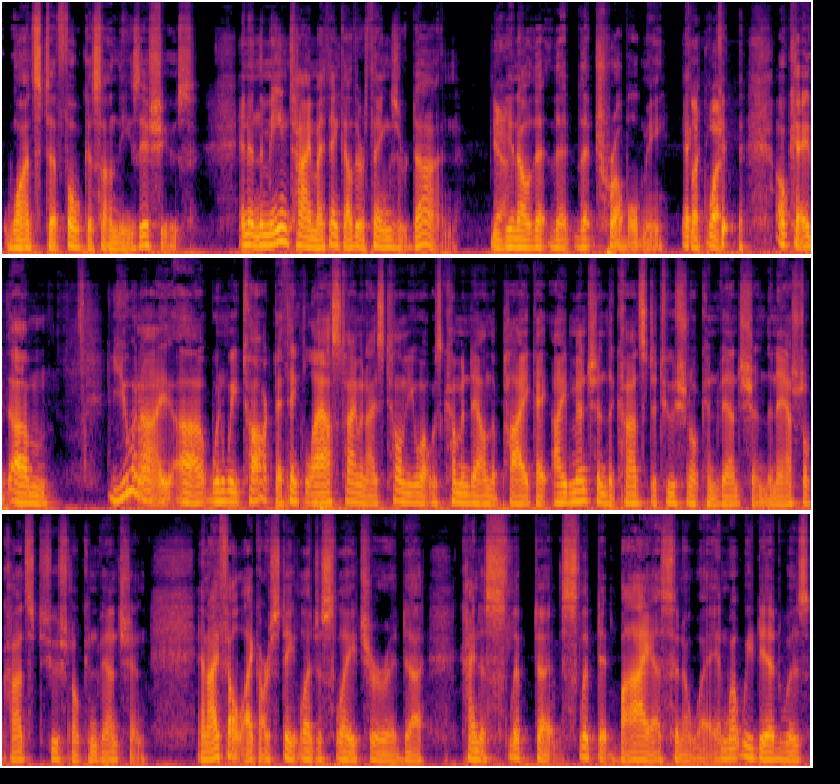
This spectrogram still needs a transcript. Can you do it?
wants to focus on these issues. And in the meantime, I think other things are done. Yeah. You know that that that trouble me. Like what? Okay. Um, you and I, uh, when we talked, I think last time, and I was telling you what was coming down the pike, I, I, mentioned the Constitutional Convention, the National Constitutional Convention, and I felt like our state legislature had uh, kind of slipped uh, slipped it by us in a way. And what we did was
